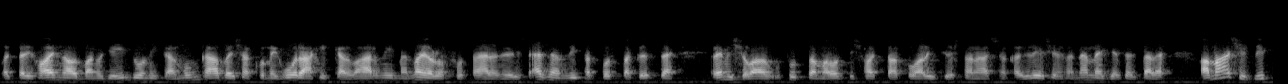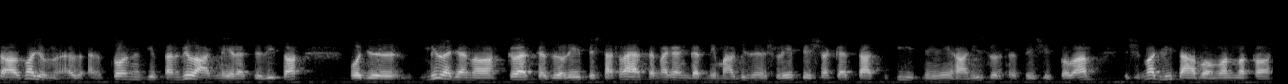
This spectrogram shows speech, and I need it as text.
vagy pedig hajnalban ugye indulni kell munkába, és akkor még órákig kell várni, mert nagyon rossz volt a ellenőrzés. Ezen vitatkoztak össze, Remisova tudtam, hogy ott is hagyta a koalíciós tanácsnak a ülését, mert nem egyezett bele. A másik vita az nagyon ez, tulajdonképpen világméretű vita, hogy mi legyen a következő lépés, tehát lehet-e megengedni már bizonyos lépéseket, tehát kiítni néhány üzletet és így tovább, és nagy vitában vannak a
